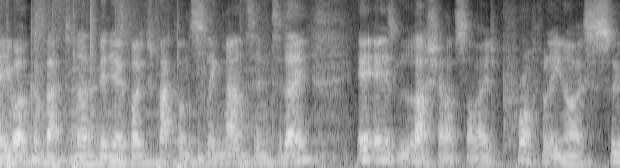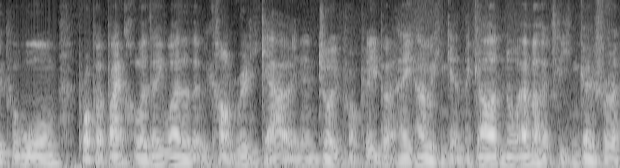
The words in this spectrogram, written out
Hey, welcome back to another video folks, back on Sling Mountain today. It is lush outside, properly nice, super warm, proper bank holiday weather that we can't really get out and enjoy properly, but hey ho, we can get in the garden or whatever, hopefully you can go for a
